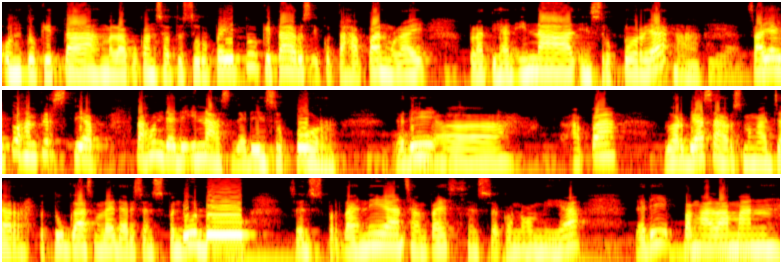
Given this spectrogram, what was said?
untuk kita melakukan suatu survei itu kita harus ikut tahapan mulai pelatihan INAS, instruktur ya. Nah, Iya. saya itu hampir setiap tahun jadi INAS, jadi instruktur. Jadi eh, apa luar biasa harus mengajar petugas mulai dari sensus penduduk, sensus pertanian sampai sensus ekonomi ya. Jadi pengalaman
